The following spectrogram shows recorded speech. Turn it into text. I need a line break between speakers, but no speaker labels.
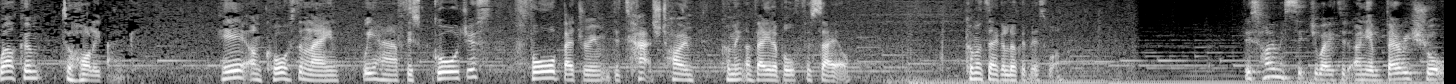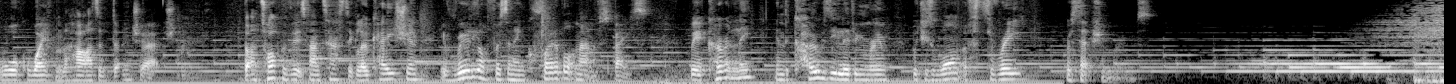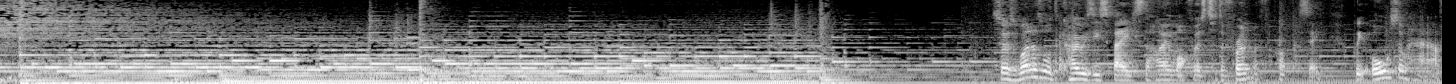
Welcome to Hollybank. Here on Cawston Lane, we have this gorgeous four bedroom detached home coming available for sale. Come and take a look at this one. This home is situated only a very short walk away from the heart of Dunchurch. But on top of its fantastic location, it really offers an incredible amount of space. We are currently in the cosy living room, which is one of three reception rooms. So as well as all the cosy space the home offers to the front of the property, we also have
